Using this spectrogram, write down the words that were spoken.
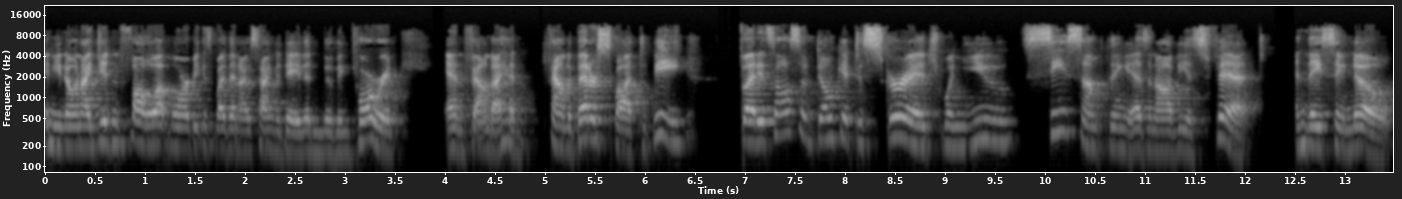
And you know, and I didn't follow up more because by then I was talking to David moving forward and found I had found a better spot to be. But it's also don't get discouraged when you see something as an obvious fit and they say no.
